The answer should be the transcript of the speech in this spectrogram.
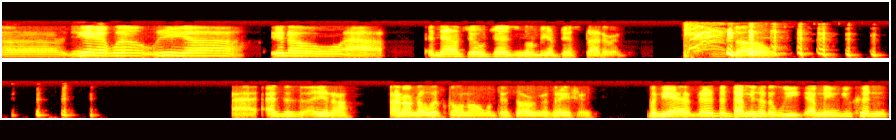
Uh, yeah, well, we, uh, you know, uh, and now Joe Judge is going to be up there stuttering. So I, I just, you know, I don't know what's going on with this organization. But yeah, they're the dummies of the week. I mean, you couldn't.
